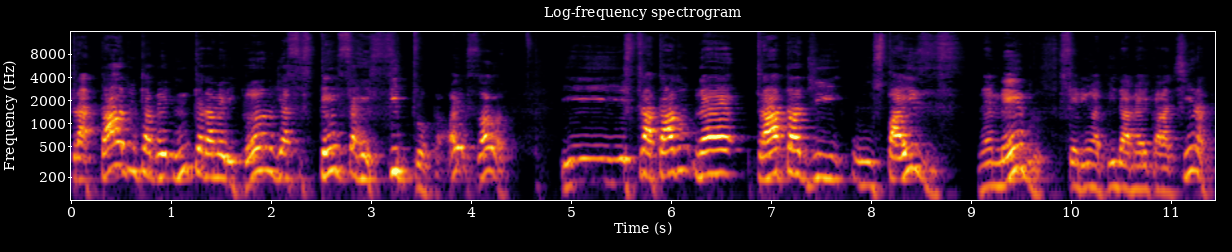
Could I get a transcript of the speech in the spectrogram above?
Tratado Interamericano de Assistência Recíproca. Olha só. E esse tratado né, trata de os países né, membros, que seriam aqui da América Latina,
